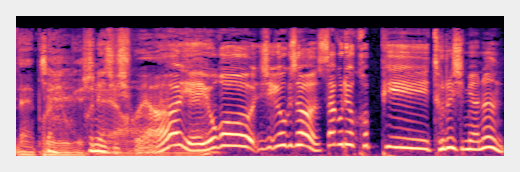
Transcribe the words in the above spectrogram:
네, 보내주고 계시네요. 보내주시고요. 예, 요거 이제 여기서 싸구려 커피 들으시면은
